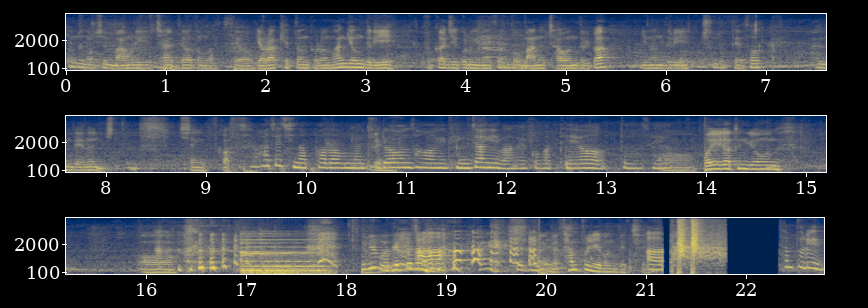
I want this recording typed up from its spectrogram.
힘든 없이 마무리 잘 되었던 것 같아요. 열악했던 그런 환경들이 국가직으로 인해서 또 많은 자원들과 인원들이 충족돼서 하는 데는 지- 지장이 없을 것 같습니다. 화재 진압하다 보면 네. 두려운 상황이 굉장히 많을 것 같아요. 어떠세요? 어, 저희 같은 경우는 어, 준비를 못할 거잖아. 그러니까 산불 예방 대책 아. 산불이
